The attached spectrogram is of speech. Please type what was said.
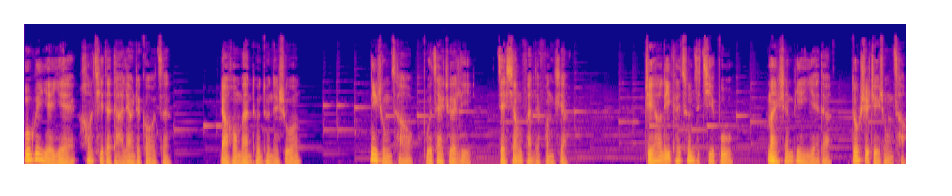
乌龟爷爷好奇地打量着狗子。然后慢吞吞地说：“那种草不在这里，在相反的方向。只要离开村子几步，漫山遍野的都是这种草。”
